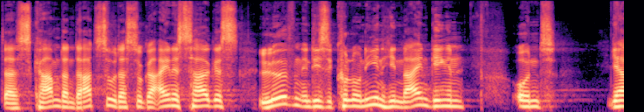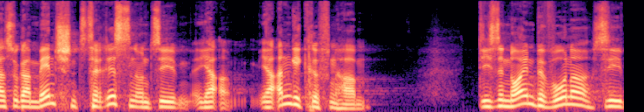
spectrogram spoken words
Das kam dann dazu, dass sogar eines Tages Löwen in diese Kolonien hineingingen und ja sogar Menschen zerrissen und sie ja, ja angegriffen haben. Diese neuen Bewohner, sie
